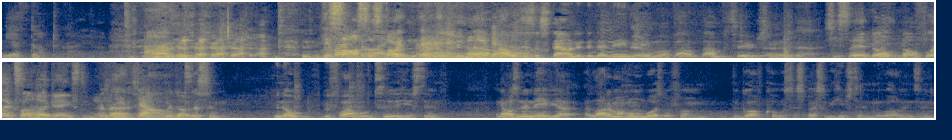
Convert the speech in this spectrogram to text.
Yes, Dr. Kaya. Um, do I sauce is like starting it's early, you you know? I was just astounded that that name came up. I'm, I'm serious. she said don't don't flex on her gangster now. But nah, Please don't. But no, listen. You know, before I moved to Houston, when I was in the Navy, I, a lot of my homeboys were from the Gulf Coast, especially Houston and New Orleans, and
